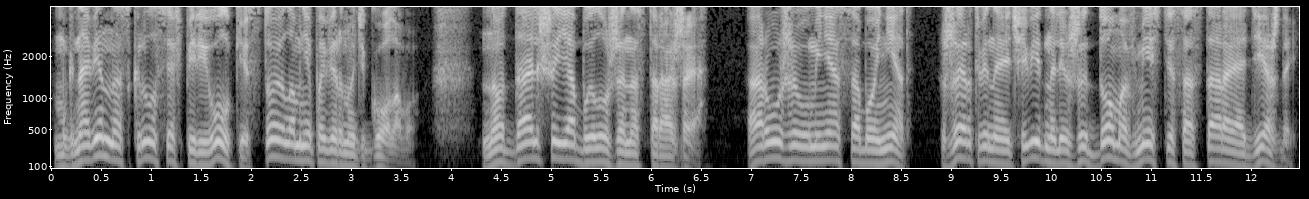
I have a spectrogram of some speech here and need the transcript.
мгновенно скрылся в переулке, стоило мне повернуть голову. Но дальше я был уже на стороже. Оружия у меня с собой нет. Жертвенный, очевидно, лежит дома вместе со старой одеждой.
